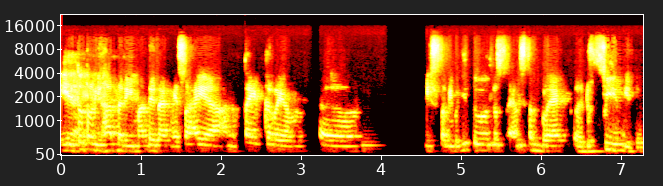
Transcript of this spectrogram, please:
Iya, itu iya. terlihat dari Monday Night Messiah, Undertaker yang eh, history begitu, terus Aleister Black, eh, The Fiend gitu,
